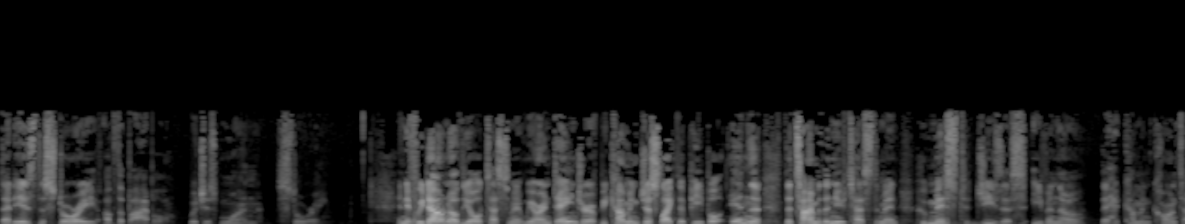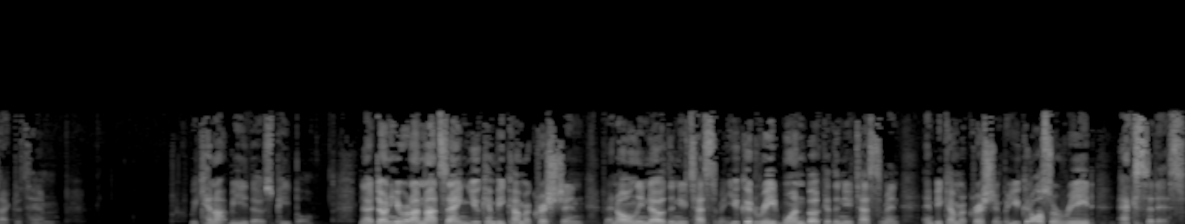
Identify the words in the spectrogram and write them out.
that is the story of the Bible, which is one story. And if we don't know the Old Testament, we are in danger of becoming just like the people in the, the time of the New Testament who missed Jesus even though they had come in contact with him. We cannot be those people. Now, don't hear what I'm not saying. You can become a Christian and only know the New Testament. You could read one book of the New Testament and become a Christian, but you could also read Exodus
